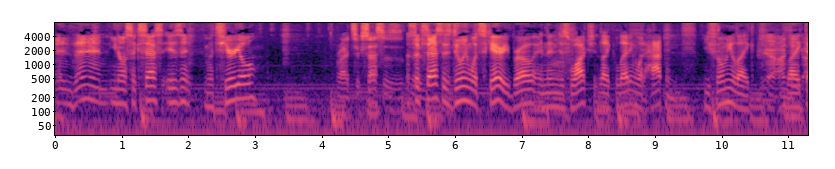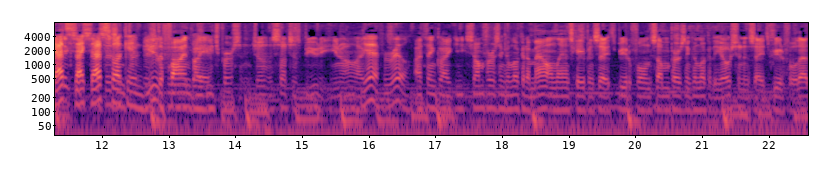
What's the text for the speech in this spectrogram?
And then you know, success isn't material. Right. Success is, is Success is doing what's scary, bro, and then just watch, like, letting what happens. You feel me? Like, yeah Like, that's- like, that's fucking beautiful defined by each person just such as beauty you know like yeah, for real. I think like some person can look at a mountain landscape and say it's beautiful, and some person can look at the ocean and say it's beautiful. That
